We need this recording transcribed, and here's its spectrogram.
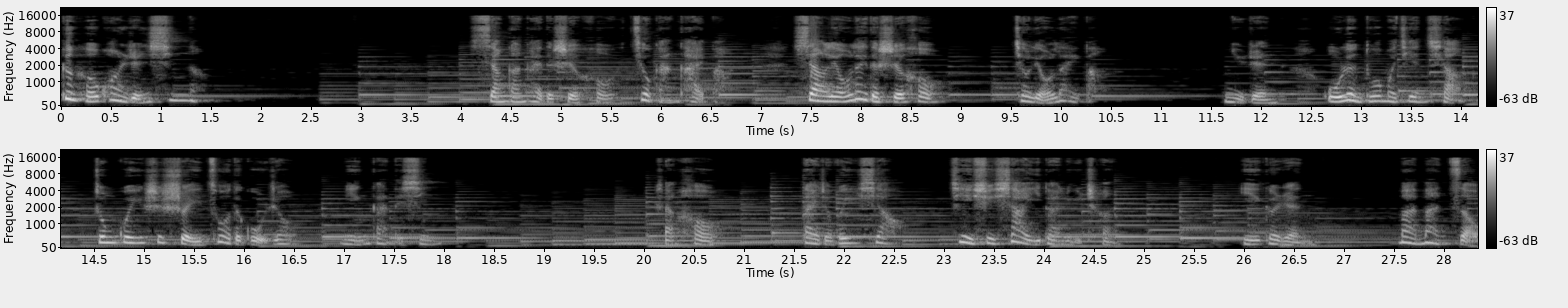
更何况人心呢？想感慨的时候就感慨吧，想流泪的时候就流泪吧。女人无论多么坚强，终归是水做的骨肉，敏感的心。然后带着微笑，继续下一段旅程。一个人。慢慢走，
